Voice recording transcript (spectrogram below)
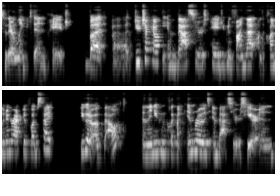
to their LinkedIn page. But uh, do check out the ambassadors page. You can find that on the Climate Interactive website. You go to About, and then you can click on En-ROADS Ambassadors here and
